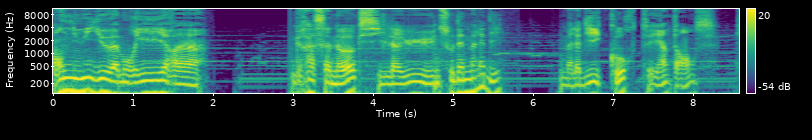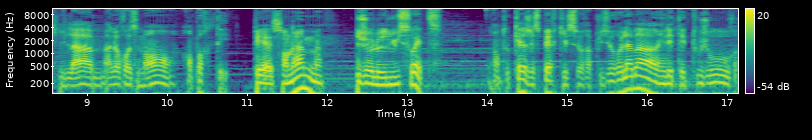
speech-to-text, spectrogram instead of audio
ennuyeux à mourir. euh. Grâce à Nox, il a eu une soudaine maladie. Une maladie courte et intense qui l'a malheureusement emporté. paix à son âme. Je le lui souhaite. En tout cas, j'espère qu'il sera plus heureux là-bas. Il était toujours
